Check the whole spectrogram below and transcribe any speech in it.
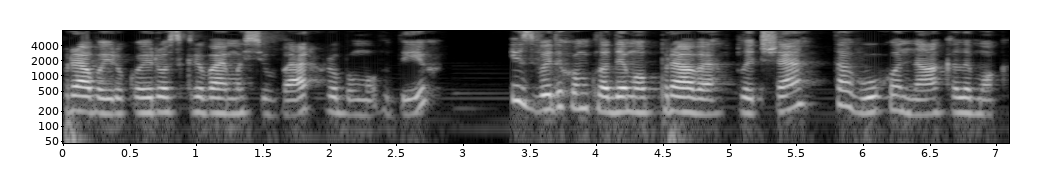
Правою рукою розкриваємося вверх, робимо вдих. І з видихом кладемо праве плече та вухо на килимок.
